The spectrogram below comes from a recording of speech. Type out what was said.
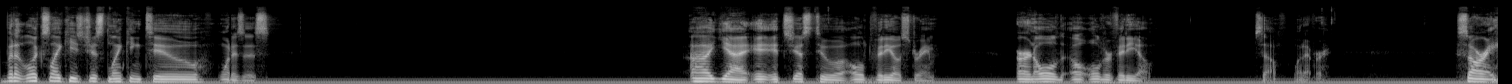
but it looks like he's just linking to what is this? Uh, yeah, it, it's just to an old video stream or an old o- older video. So whatever. Sorry.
